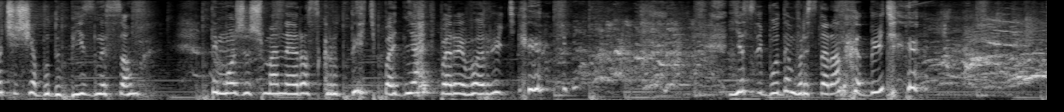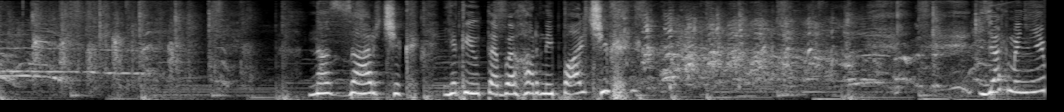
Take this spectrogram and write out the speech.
Хочеш, я буду бізнесом? Ти можеш мене розкрутить, піднять, переварить. Якщо будемо в ресторан ходити. Назарчик, який у тебе гарний пальчик. Як мені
